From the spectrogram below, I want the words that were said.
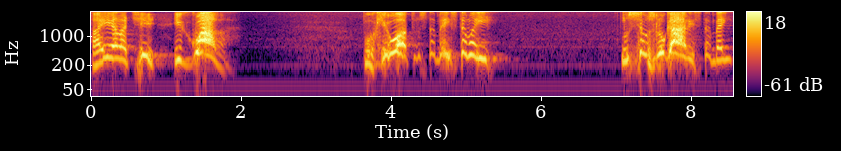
aí ela te iguala. Porque outros também estão aí. Nos seus lugares também.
